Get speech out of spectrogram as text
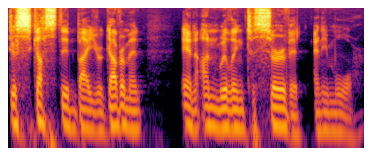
disgusted by your government, and unwilling to serve it anymore.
